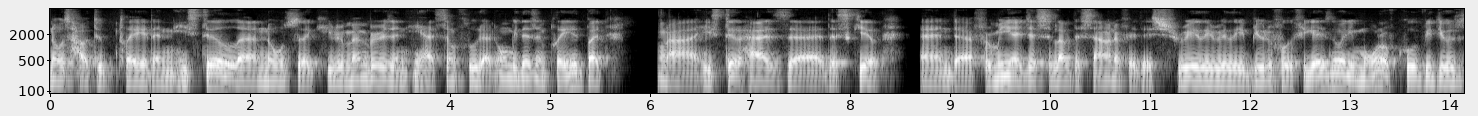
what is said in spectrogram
knows how to play it and he still uh, knows like he remembers and he has some flute at home. He doesn't play it but uh, he still has uh, the skill and for me I just love the sound of it. It's really really beautiful. If you guys know any more of cool videos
